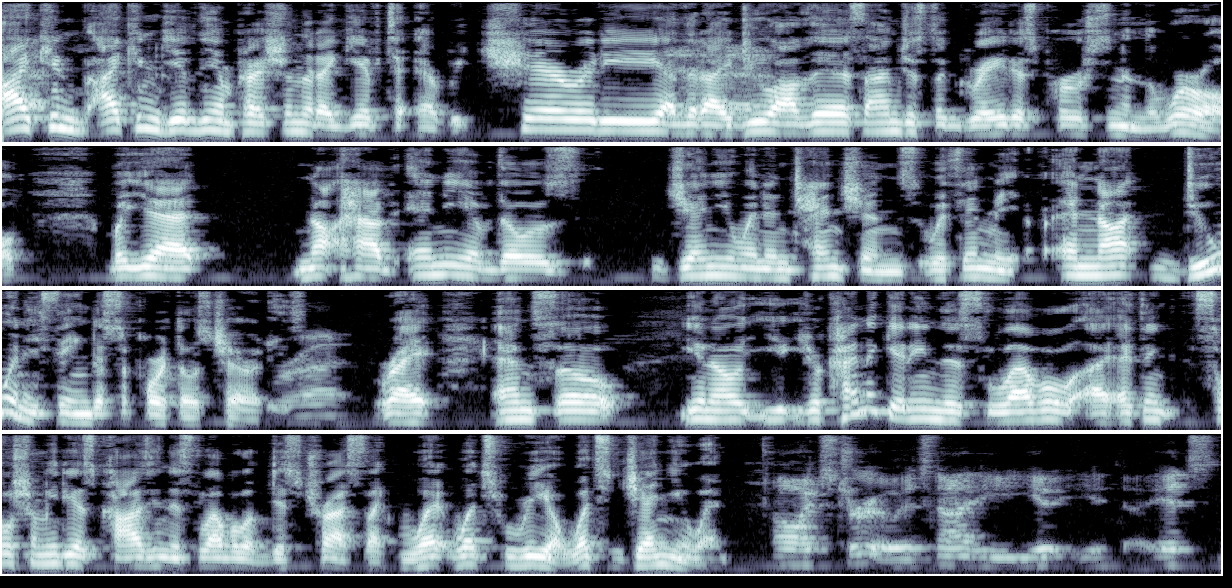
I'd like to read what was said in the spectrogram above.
I can I can give the impression that I give to every charity, yeah. that I do all this. I'm just the greatest person in the world, but yet not have any of those genuine intentions within me and not do anything to support those charities. Right. Right. And so you know, you, are kind of getting this level. I, I, think social media is causing this level of distrust. Like, what what's real? What's genuine? Oh, it's true. It's not. You, you, it's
